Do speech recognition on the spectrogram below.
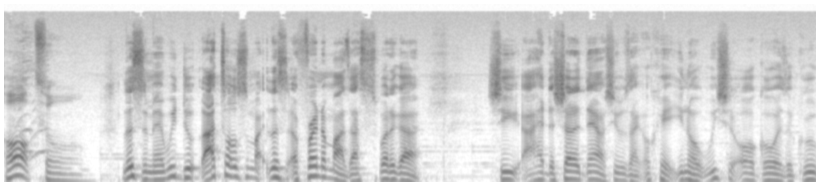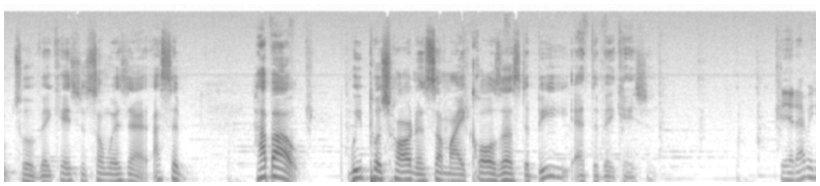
Talk to him. Listen, man, we do. I told somebody. Listen, a friend of mine. I swear to God, she. I had to shut it down. She was like, "Okay, you know, we should all go as a group to a vacation somewhere." That I said, "How about we push hard and somebody calls us to be at the vacation?" Yeah, that'd be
